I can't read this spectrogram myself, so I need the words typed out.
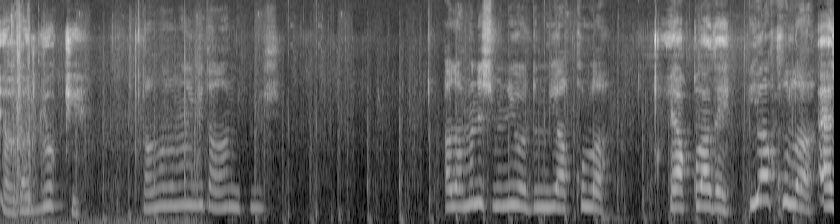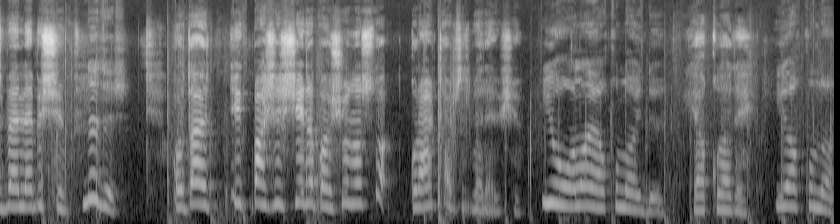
Ya adam yok ki. Tamam o zaman git adam bitmiş. Adamın ismini gördüm Yakula. Yakula değil. Yakula. Ezberlemişim. Nedir? Orada ilk başta şeyle başlıyor nasıl Kur'an kitapsız ezberlemişim. Yo valla Yakula'ydı. Yakula değil. Yakula.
